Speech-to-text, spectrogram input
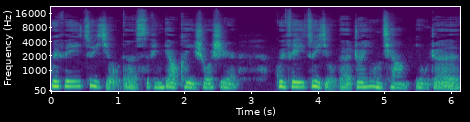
贵妃醉酒的四平调可以说是贵妃醉酒的专用腔，有着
